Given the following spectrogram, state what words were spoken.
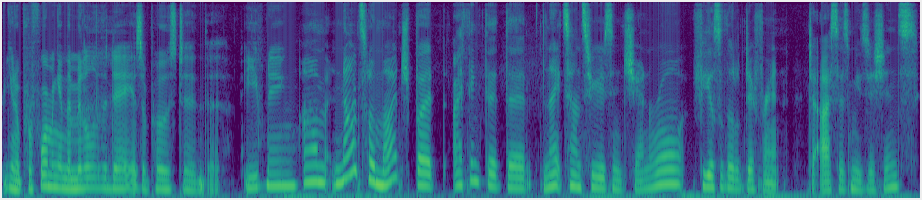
you know, performing in the middle of the day as opposed to the evening? Um, not so much, but I think that the KnightSound series in general feels a little different to us as musicians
